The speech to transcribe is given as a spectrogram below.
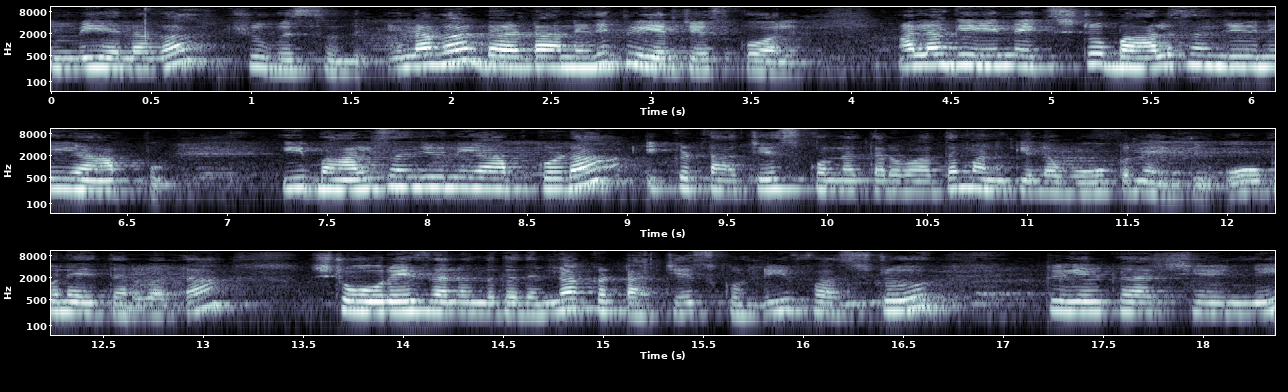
ఎంబీ ఎలాగా చూపిస్తుంది. ఇలాగా డేటా అనేది క్లియర్ చేసుకోవాలి. అలాగే నెక్స్ట్ బాల సంజీవిని యాప్. ఈ బాల సంజీవిని యాప్ కూడా ఇక్కడ టచ్ చేసుకున్న తర్వాత మనకి ఇలా ఓపెన్ అవుతుంది ఓపెన్ అయిన తర్వాత స్టోరేజ్ అని ఉంది కదండి అక్కడ టచ్ చేసుకోండి. ఫస్ట్ క్లియర్ క్యాష్ చేయండి.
